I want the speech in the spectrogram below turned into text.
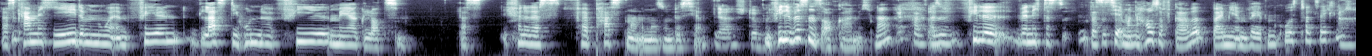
Das kann ich jedem nur empfehlen. Lasst die Hunde viel mehr glotzen. Das, ich finde, das verpasst man immer so ein bisschen. ja, das stimmt. Und viele wissen es auch gar nicht, ne? Ja. Also viele, wenn ich das, das ist ja immer eine Hausaufgabe bei mir im Welpenkurs tatsächlich. Ah.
